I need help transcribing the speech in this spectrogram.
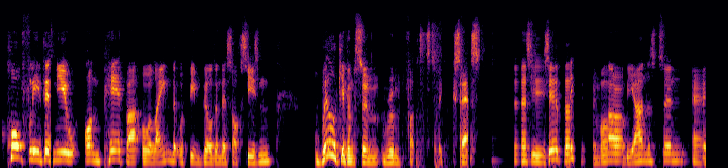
hopefully, this new on paper O line that we've been building this off season will give him some room for success. As you said, like Robbie Anderson, uh,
